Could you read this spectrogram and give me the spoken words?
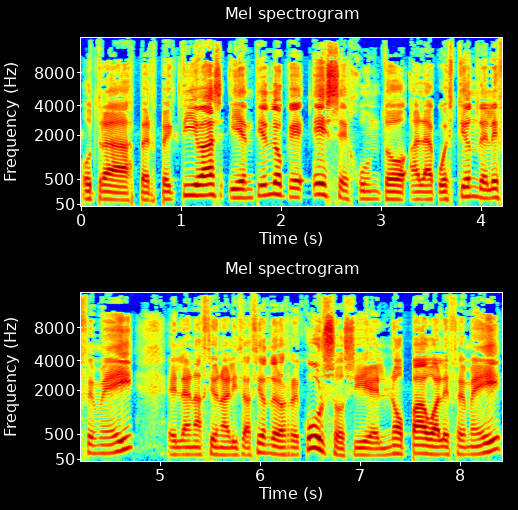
otras perspectivas, y entiendo que ese, junto a la cuestión del FMI, en la nacionalización de los recursos y el no pago al FMI,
